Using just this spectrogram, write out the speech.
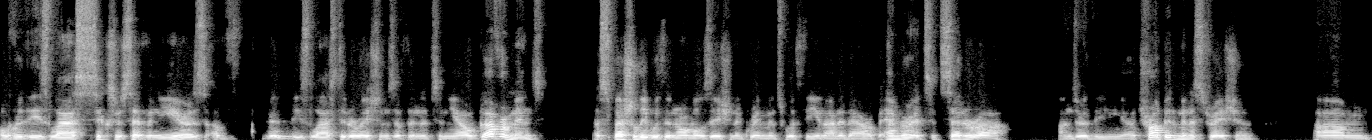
over these last six or seven years of these last iterations of the Netanyahu government, especially with the normalization agreements with the United Arab Emirates, etc., under the uh, Trump administration, um,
